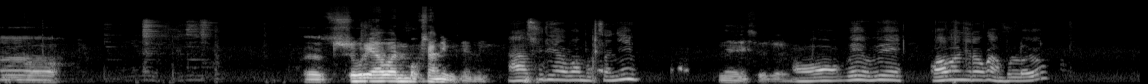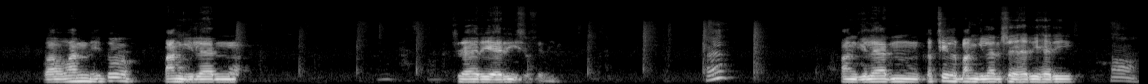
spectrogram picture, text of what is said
어, 어, 수리아완 목사님. 아 수리아완 목사님? 네, 수리아완. 어왜 왜 와완이라고 안 불러요? Wawan itu panggilan sehari-hari Sosen. 에? Panggilan kecil, panggilan sehari-hari. 어.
